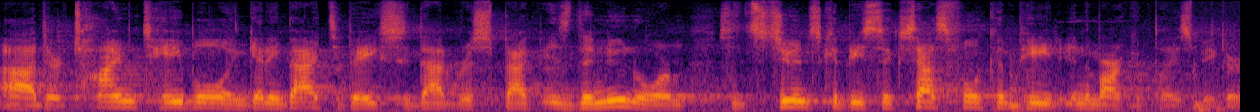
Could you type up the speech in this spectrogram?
uh, their timetable and getting back to basics in that respect is the new norm so that students can be successful and compete in the marketplace, Speaker.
